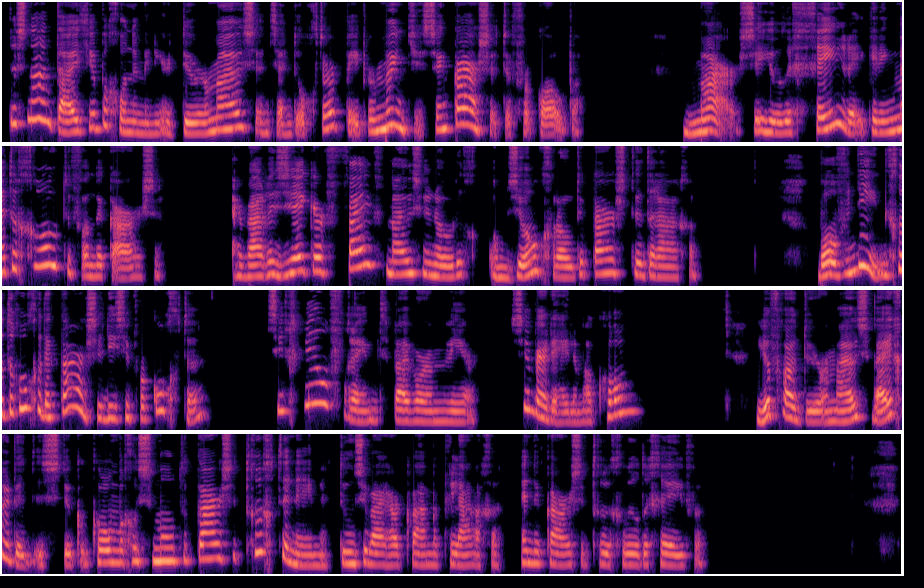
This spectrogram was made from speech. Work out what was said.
Dus na een tijdje begonnen meneer Deurmuis en zijn dochter pepermuntjes en kaarsen te verkopen. Maar ze hielden geen rekening met de grootte van de kaarsen. Er waren zeker vijf muizen nodig om zo'n grote kaars te dragen. Bovendien gedroegen de kaarsen die ze verkochten zich heel vreemd bij warm weer. Ze werden helemaal krom. Juffrouw Deurmuis weigerde de stukken kromme gesmolten kaarsen terug te nemen toen ze bij haar kwamen klagen en de kaarsen terug wilde geven.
